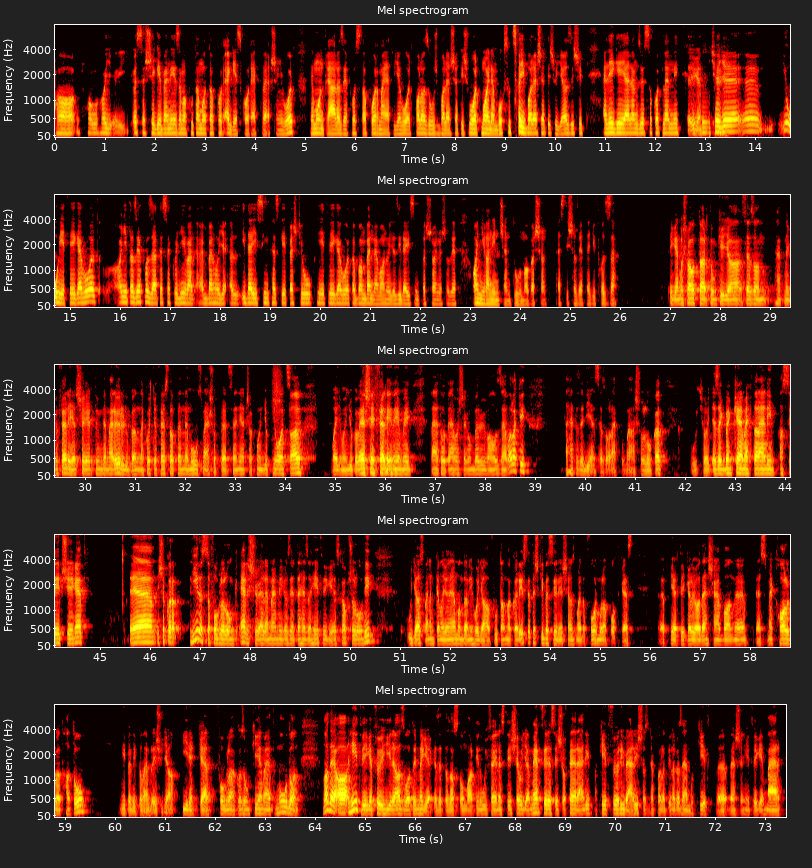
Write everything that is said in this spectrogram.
ha, hogy összességében nézem a futamot, akkor egész korrekt verseny volt, de Montreal azért hozta a formáját, ugye volt falazós baleset is, volt majdnem box utcai baleset is, ugye az is itt eléggé jellemző szokott lenni. Igen. Úgyhogy Igen. jó hétvége volt, annyit azért hozzáteszek, hogy nyilván ebben, hogy az idei szinthez képest jó hétvége volt, abban benne van, hogy az idei szint az sajnos azért annyira nincsen túl magasan. Ezt is azért tegyük hozzá. Igen, most már ott tartunk így a szezon, hát még a feléhez se értünk, de már örülünk annak, hogyha Verstappen nem 20 másodpercen nyer, csak mondjuk 8-al, vagy mondjuk a verseny felénél még látótávolságon belül van hozzá valaki. Tehát ez egy ilyen szezon, láttunk már hasonlókat. Úgyhogy ezekben kell megtalálni a szépséget. E, és akkor a hírösszefoglalónk első eleme még azért ehhez a hétvégéhez kapcsolódik. Ugye azt már nem kell nagyon elmondani, hogy a futamnak a részletes kibeszélése az majd a Formula Podcast értékelő adásában lesz meghallgatható, mi pedig továbbra is ugye a hírekkel foglalkozunk kiemelt módon. Na de a hétvége fő híre az volt, hogy megérkezett az Aston Martin új fejlesztése. Ugye a Mercedes és a Ferrari, a két fő rivális, az gyakorlatilag az elmúlt két verseny hétvégén már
